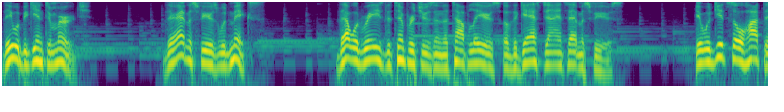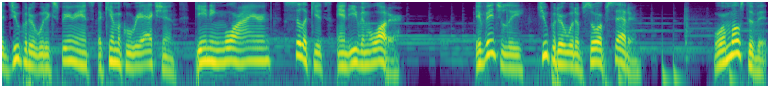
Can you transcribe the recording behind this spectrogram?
they would begin to merge their atmospheres would mix. That would raise the temperatures in the top layers of the gas giant's atmospheres. It would get so hot that Jupiter would experience a chemical reaction, gaining more iron, silicates, and even water. Eventually, Jupiter would absorb Saturn. Or most of it.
